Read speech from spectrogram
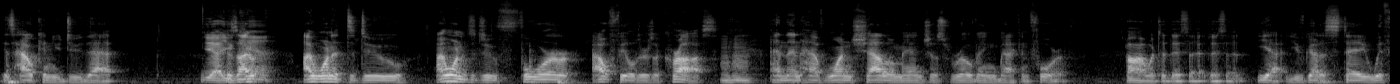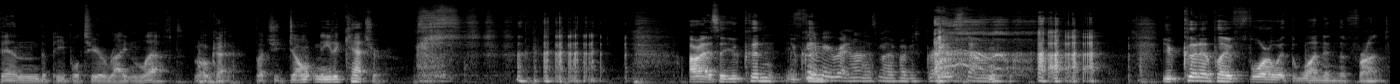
is how can you do that? Yeah, you Because I can't. I wanted to do I wanted to do four outfielders across, Mm-hmm. and then have one shallow man just roving back and forth. Oh, what did they say? They said Yeah, you've got to stay within the people to your right and left, okay. but you don't need a catcher. All right, so you couldn't you It's gonna be written on this motherfucker's gravestone. you couldn't play four with one in the front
